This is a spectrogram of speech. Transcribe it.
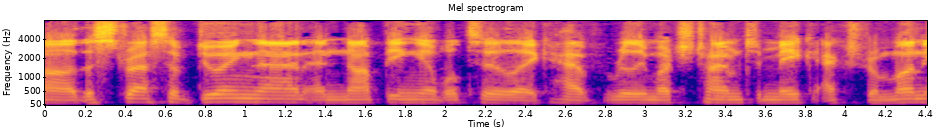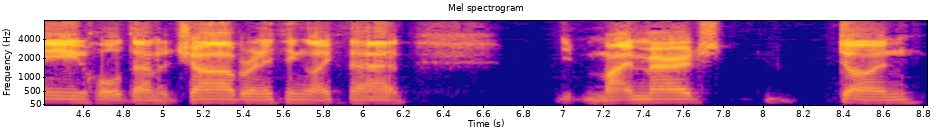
uh, the stress of doing that and not being able to like have really much time to make extra money hold down a job or anything like that my marriage done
